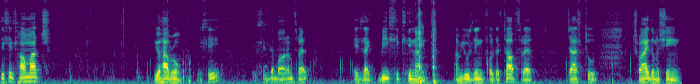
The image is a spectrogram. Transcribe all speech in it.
This is how much you have room. You see, this is the bottom thread. It's like B69. I'm using for the top thread just to try the machine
